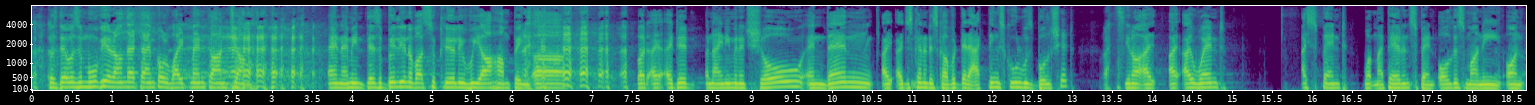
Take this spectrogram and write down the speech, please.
Because there was a movie around that time called White Men Can't Jump. and I mean, there's a billion of us, so clearly we are humping. Uh, but I, I, did a 90 minute show, and then I, I just kind of discovered that acting school was bullshit. Right. You know, I, I, I went, I spent what my parents spent, all this money on,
